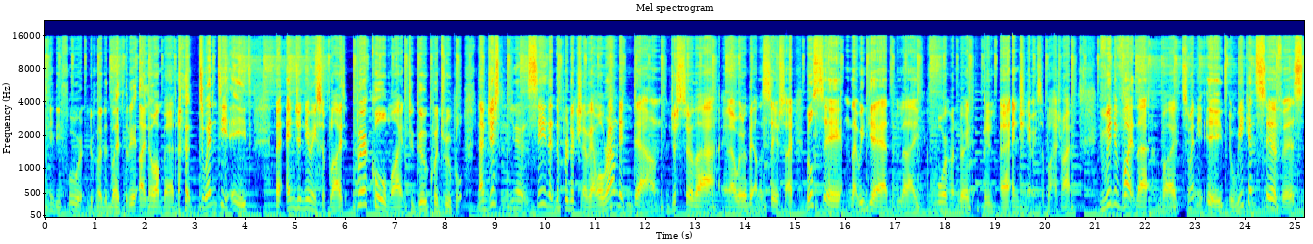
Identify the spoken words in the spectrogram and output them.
84 divided by 3 I know I'm bad. 28 uh, engineering supplies per coal mine to go quadruple. Now just, you know, see that the production of them, we'll round it down just so that, you know, we're a bit on the safe side. We'll say that we get like 400 uh, engineering supplies, right? If we divide that by 28, we can service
